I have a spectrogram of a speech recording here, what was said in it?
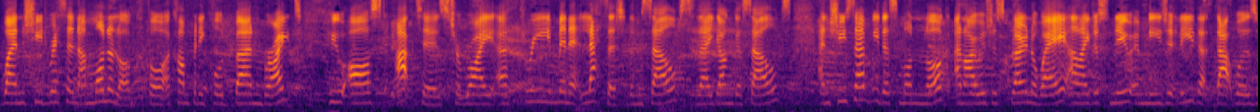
when she'd written a monologue for a company called Burn Bright, who asked actors to write a three minute letter to themselves, to their younger selves. And she sent me this monologue monologue and I was just blown away and I just knew immediately that that was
